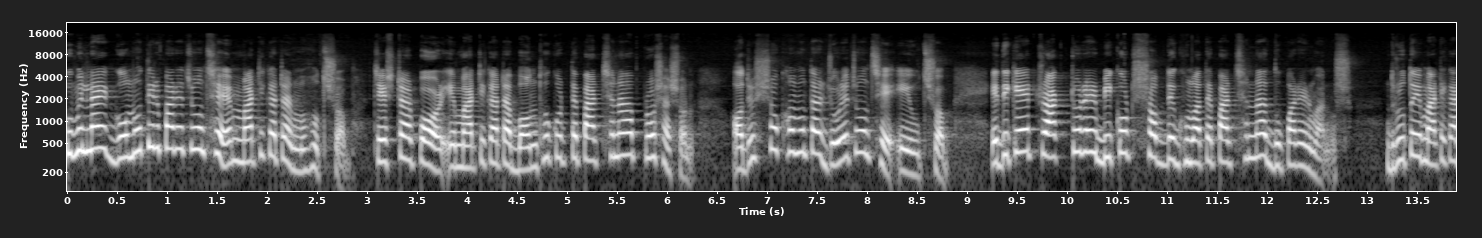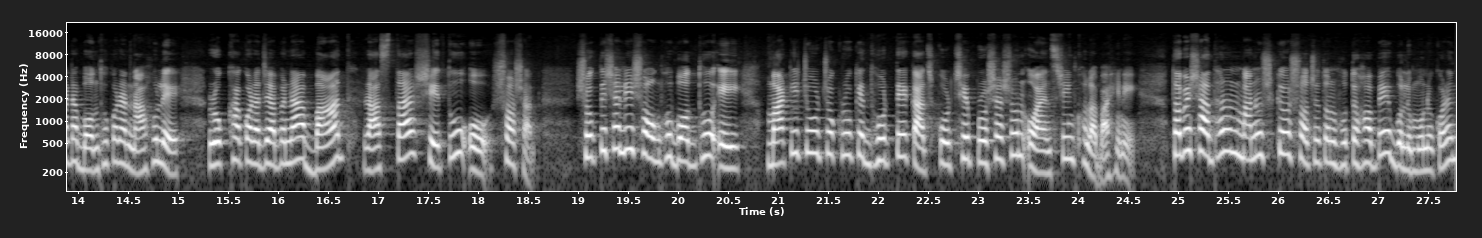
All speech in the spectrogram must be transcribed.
কুমিল্লায় গোমতীর পারে চলছে মাটি কাটার মহোৎসব। চেষ্টার পর এ মাটি কাটা বন্ধ করতে পারছে না প্রশাসন। অদৃশ্য ক্ষমতার জোরে চলছে এই উৎসব। এদিকে ট্রাক্টরের বিকট শব্দে ঘুমাতে পারছেন না দুপারের মানুষ। দ্রুত এই মাটি কাটা বন্ধ করা না হলে রক্ষা করা যাবে না বাঁধ, রাস্তা, সেতু ও শ্মশান। শক্তিশালী, সংঘবদ্ধ এই মাটি চোর চক্রকে ধরতে কাজ করছে প্রশাসন ও আইনশৃঙ্খলা বাহিনী। তবে সাধারণ মানুষকেও সচেতন হতে হবে বলে মনে করেন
